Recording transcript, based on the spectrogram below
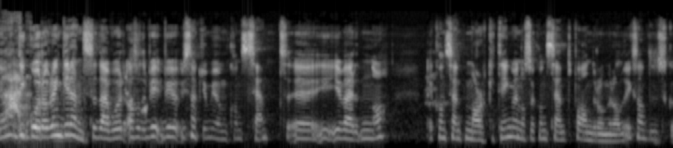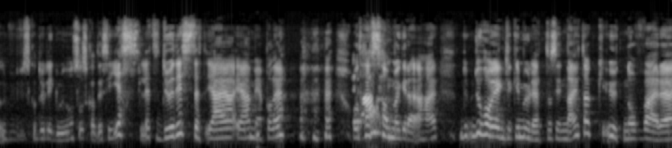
Ja, de går over en grense der hvor altså, vi, vi, vi snakker jo mye om konsent uh, i, i verden nå. Consent marketing, men også consent på andre områder. Du skal, skal du ligge med noen, så skal de si 'yes, let's do this'. Jeg, jeg er med på det. og det er samme greia her. Du, du har jo egentlig ikke mulighet til å si nei takk uten å være,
